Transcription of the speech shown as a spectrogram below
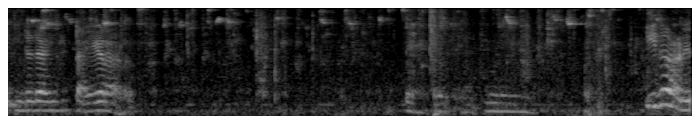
ഇതിന്റെ രണ്ട് ടയറാണ് ഇതാണ്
